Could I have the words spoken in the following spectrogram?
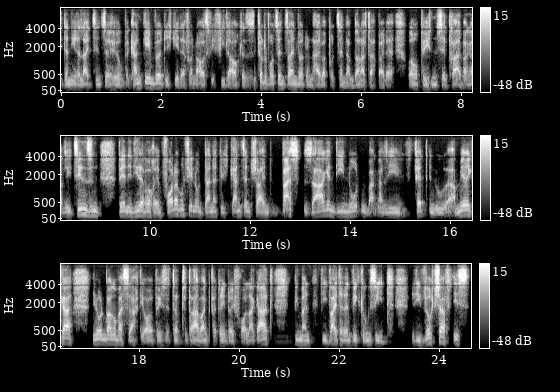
die dann ihre Leitzinserhöhung bekannt geben wird. Ich gehe davon aus, wie viele auch, dass es ein Viertelprozent sein wird und ein halber Prozent am Donnerstag bei der Europäischen Zentralbank. Also die Zinsen werden in dieser Woche im Vordergrund stehen und dann natürlich ganz entscheidend, was sagen die Notenbanken, also die FED in Amerika, die Notenbank und was sagt die Europäische Zentralbank, vertreten durch Frau Lagarde, wie man die weitere Entwicklung sieht. Die Wirtschaft ist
